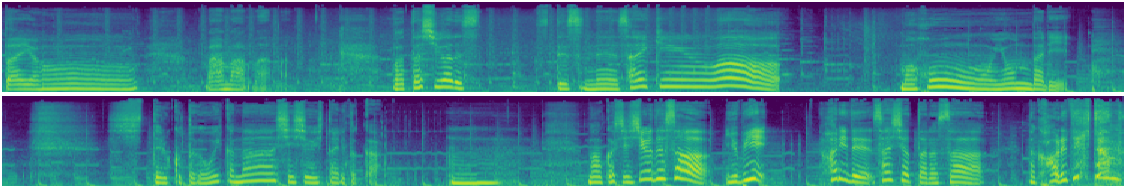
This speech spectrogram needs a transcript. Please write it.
たよ。まあまあまあまあ。私はです。ですね。最近はまあ本を読んだり知ってることが多いかな。刺繍したりとか。うん。なんか刺繍でさ指針で刺しちゃったらさなんか腫れてきたんだ。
